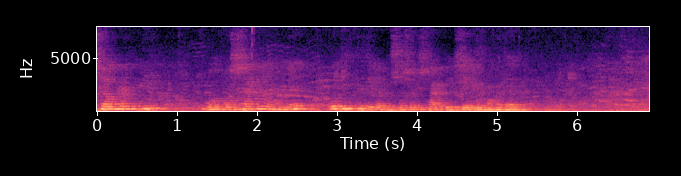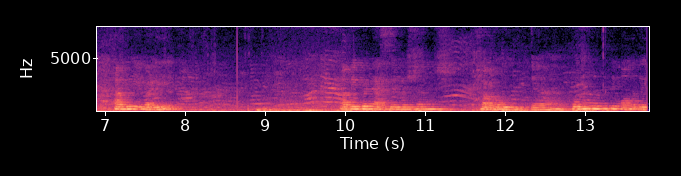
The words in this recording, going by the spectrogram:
সভাপতি মোহাম্মদ শাকিল আহমেদ অতিরিক্ত জেলা প্রশাসক সার্বিক শেরপুর মহোদয়। আমি এবারে আমি এবারে আজকের অনুষ্ঠান সভাপতি প্রধান অতিথি মহোদয়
